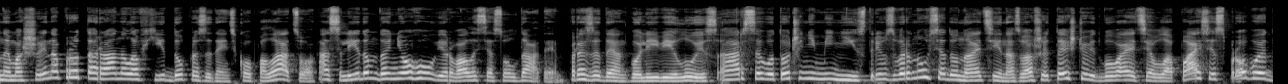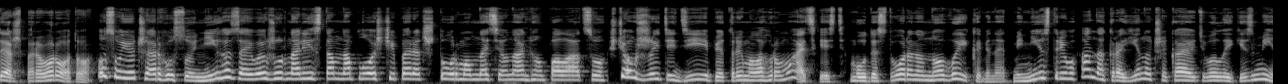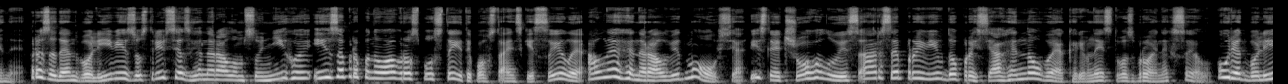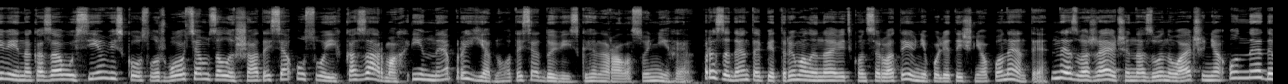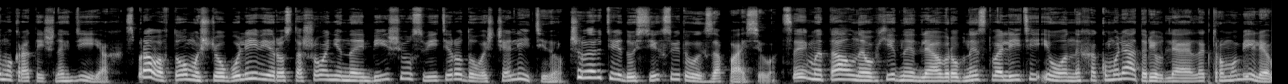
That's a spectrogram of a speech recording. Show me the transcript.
бронемашина протаранила вхід до президентського палацу, а слідом до нього увірвалися солдати. Президент Болівії Луїс Арсе в оточенні міністрів звернувся до нації, назвавши те, що відбувається в Лапасі, спробою держперевороту. У свою чергу Суніга заявив журналістам на площі перед штурмом національного палацу, що вжиті дії підтримала громадськість. Буде створено новий кабінет міністрів, а на країну чекають великі зміни. Президент Болівії зустрівся з генералом Сунігою і запропонував розпустити відпустити повстанські сили, але генерал відмовився. Після чого Луїс Арсе привів до присяги нове керівництво збройних сил. Уряд Болівії наказав усім військовослужбовцям залишатися у своїх казармах і не приєднуватися до військ генерала Соніги. Президента підтримали навіть консервативні політичні опоненти, незважаючи на звинувачення у недемократичних діях. Справа в тому, що у Болівії розташовані найбільші у світі родовища літію, чверть від усіх світових запасів. Цей метал необхідний необхідний для виробництва літій іонних акумуляторів для електромобілів,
